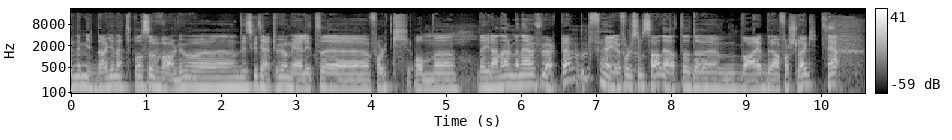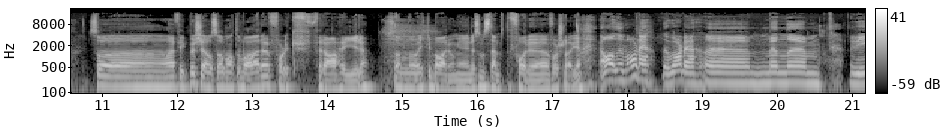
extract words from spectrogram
under middagen etterpå, så var det jo uh, Diskuterte vi jo med litt uh, folk om uh, det greiene her, men jeg hørte høyrefolk som sa det at det var et bra forslag. Ja. Så jeg fikk beskjed også om at det var folk fra Høyre, som, og ikke bare Unge Høyre, som stemte for uh, forslaget. Ja, det var det. Det var det. Eh, Men vi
